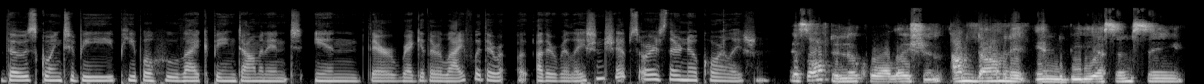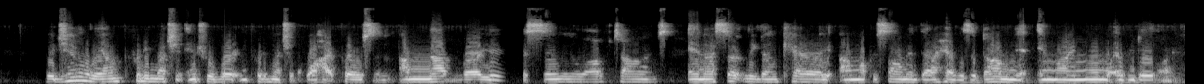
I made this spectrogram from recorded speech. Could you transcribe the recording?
those going to be people who like being dominant in their regular life with their other relationships, or is there no correlation? It's often no correlation. I'm dominant in the BDSM scene, but generally I'm pretty much an introvert and pretty much a quiet person. I'm not very assuming a lot of times, and I certainly don't carry um, a persona that I have as a dominant in my normal everyday life.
